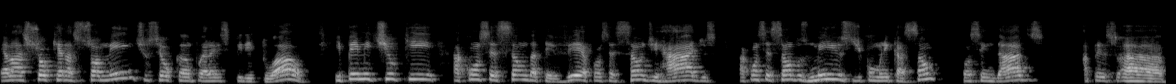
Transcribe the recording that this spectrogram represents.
ela achou que era somente o seu campo era espiritual e permitiu que a concessão da TV, a concessão de rádios, a concessão dos meios de comunicação fossem dados a, a,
